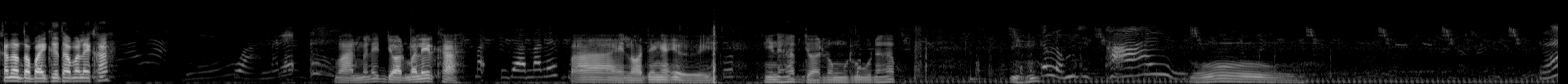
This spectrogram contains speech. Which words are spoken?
ขั้นตอนต่อไปคือทำอะไรคะ หวานเมล็ดหวานเมล็ดหยอดเมล็ดค่ะมะยอดเมล็ดไปหลอดยังไงเอ่ย นี่นะครับ หยอดลงรูนะครับอือหือก็หลุมสุดท้ายโอ้และ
